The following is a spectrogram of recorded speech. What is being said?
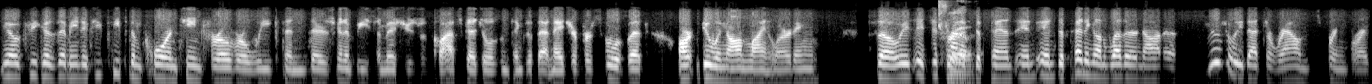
you know, because I mean, if you keep them quarantined for over a week, then there's going to be some issues with class schedules and things of that nature for schools that aren't doing online learning. So it, it just True. kind of depends, and, and depending on whether or not a, usually that's around spring break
